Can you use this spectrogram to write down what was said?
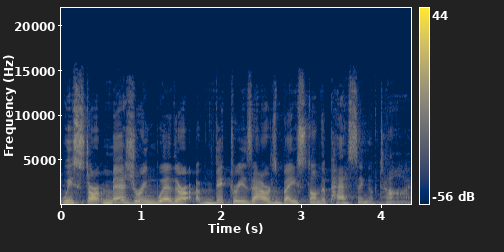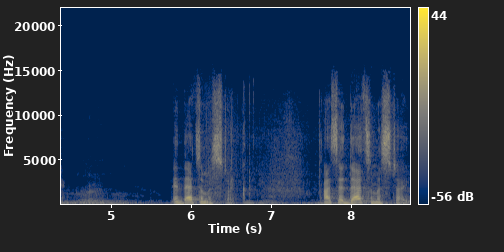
we start measuring whether victory is ours based on the passing of time. And that's a mistake. I said that's a mistake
